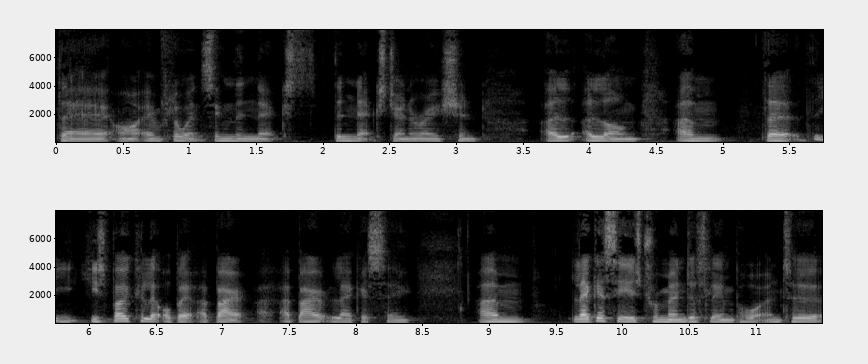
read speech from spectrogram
they are influencing the next the next generation al- along. Um, the, the, you spoke a little bit about about legacy. Um, legacy is tremendously important to,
